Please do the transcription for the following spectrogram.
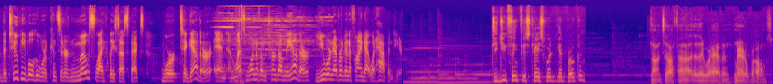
The two people who were considered most likely suspects were together, and unless one of them turned on the other, you were never going to find out what happened here. Did you think this case would get broken? Not until I found out that they were having marital problems.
